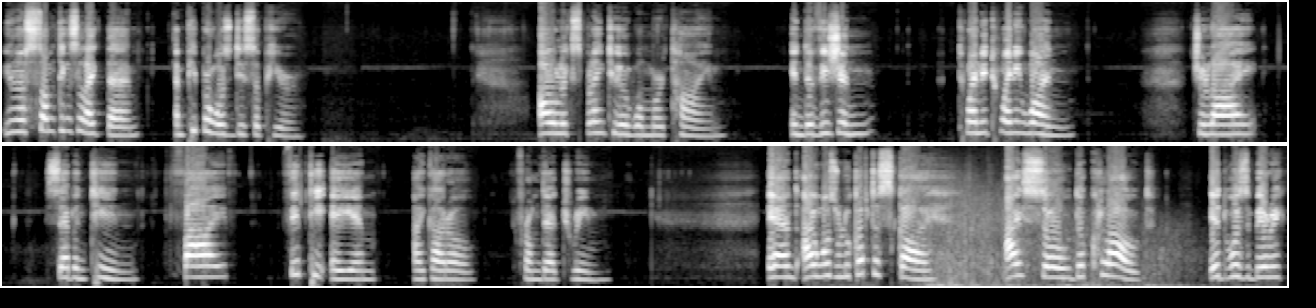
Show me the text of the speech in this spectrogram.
you know something's like that and people was disappear i will explain to you one more time in the vision 2021 july 17 5:50 a.m. I got up from that dream. And I was look up the sky. I saw the cloud. It was a very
